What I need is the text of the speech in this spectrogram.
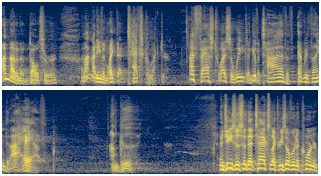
I'm not an adulterer. And I'm not even like that tax collector. I fast twice a week. I give a tithe of everything that I have. I'm good. And Jesus said that tax collector, he's over in a corner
